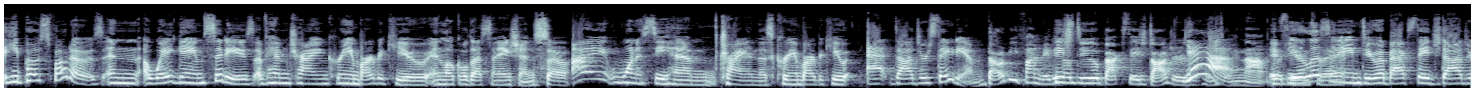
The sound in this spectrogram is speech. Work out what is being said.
he posts photos in away game cities of him trying Korean barbecue in local destinations. So I want to see him trying this Korean barbecue at Dodger Stadium. That would be fun. Maybe He's- they'll do a backstage Dodgers. Yeah, doing that. if you're into it. listening, do a backstage Dodgers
